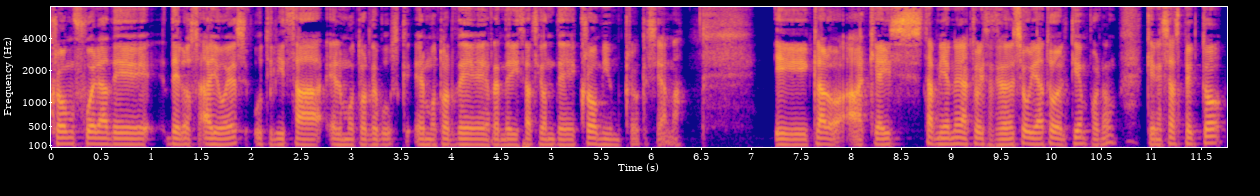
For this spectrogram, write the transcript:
Chrome fuera de, de, los iOS utiliza el motor de búsqueda, el motor de renderización de Chromium, creo que se llama. Y claro, aquí hay también actualizaciones de seguridad todo el tiempo, ¿no? Que en ese aspecto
